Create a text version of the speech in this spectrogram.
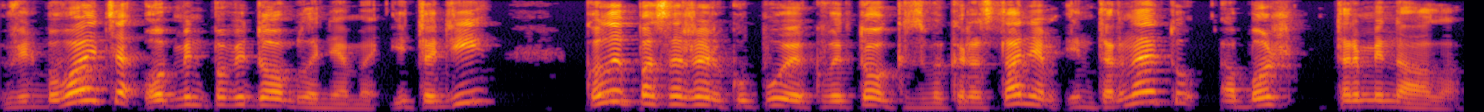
відбувається обмін повідомленнями і тоді, коли пасажир купує квиток з використанням інтернету або ж термінала.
